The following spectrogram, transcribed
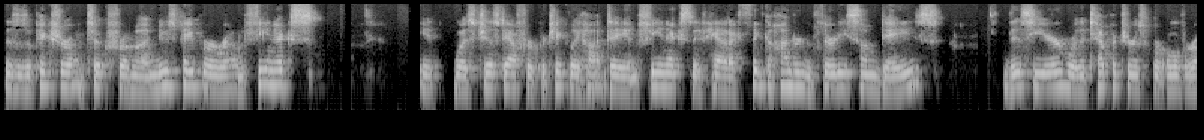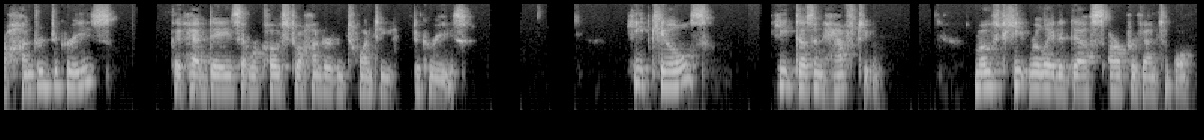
This is a picture I took from a newspaper around Phoenix. It was just after a particularly hot day in Phoenix. They've had, I think, 130 some days this year where the temperatures were over 100 degrees. They've had days that were close to 120 degrees. Heat kills, heat doesn't have to. Most heat related deaths are preventable.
